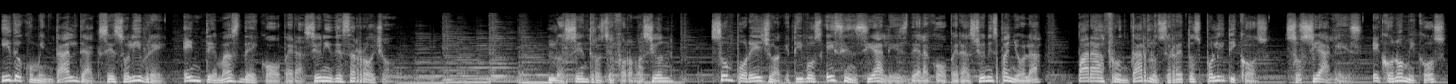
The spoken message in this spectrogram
y documental de acceso libre en temas de cooperación y desarrollo. Los centros de formación son por ello activos esenciales de la cooperación española para afrontar los retos políticos, sociales, económicos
